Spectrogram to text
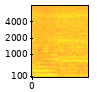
Yeah.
